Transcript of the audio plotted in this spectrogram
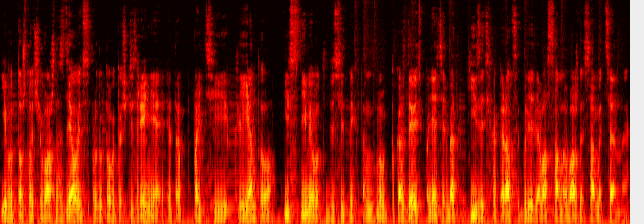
И вот то, что очень важно сделать с продуктовой точки зрения, это пойти к клиенту и с ними вот действительно их там, ну, пока сделать, понять, ребят, какие из этих операций были для вас самые важные, самые ценные.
